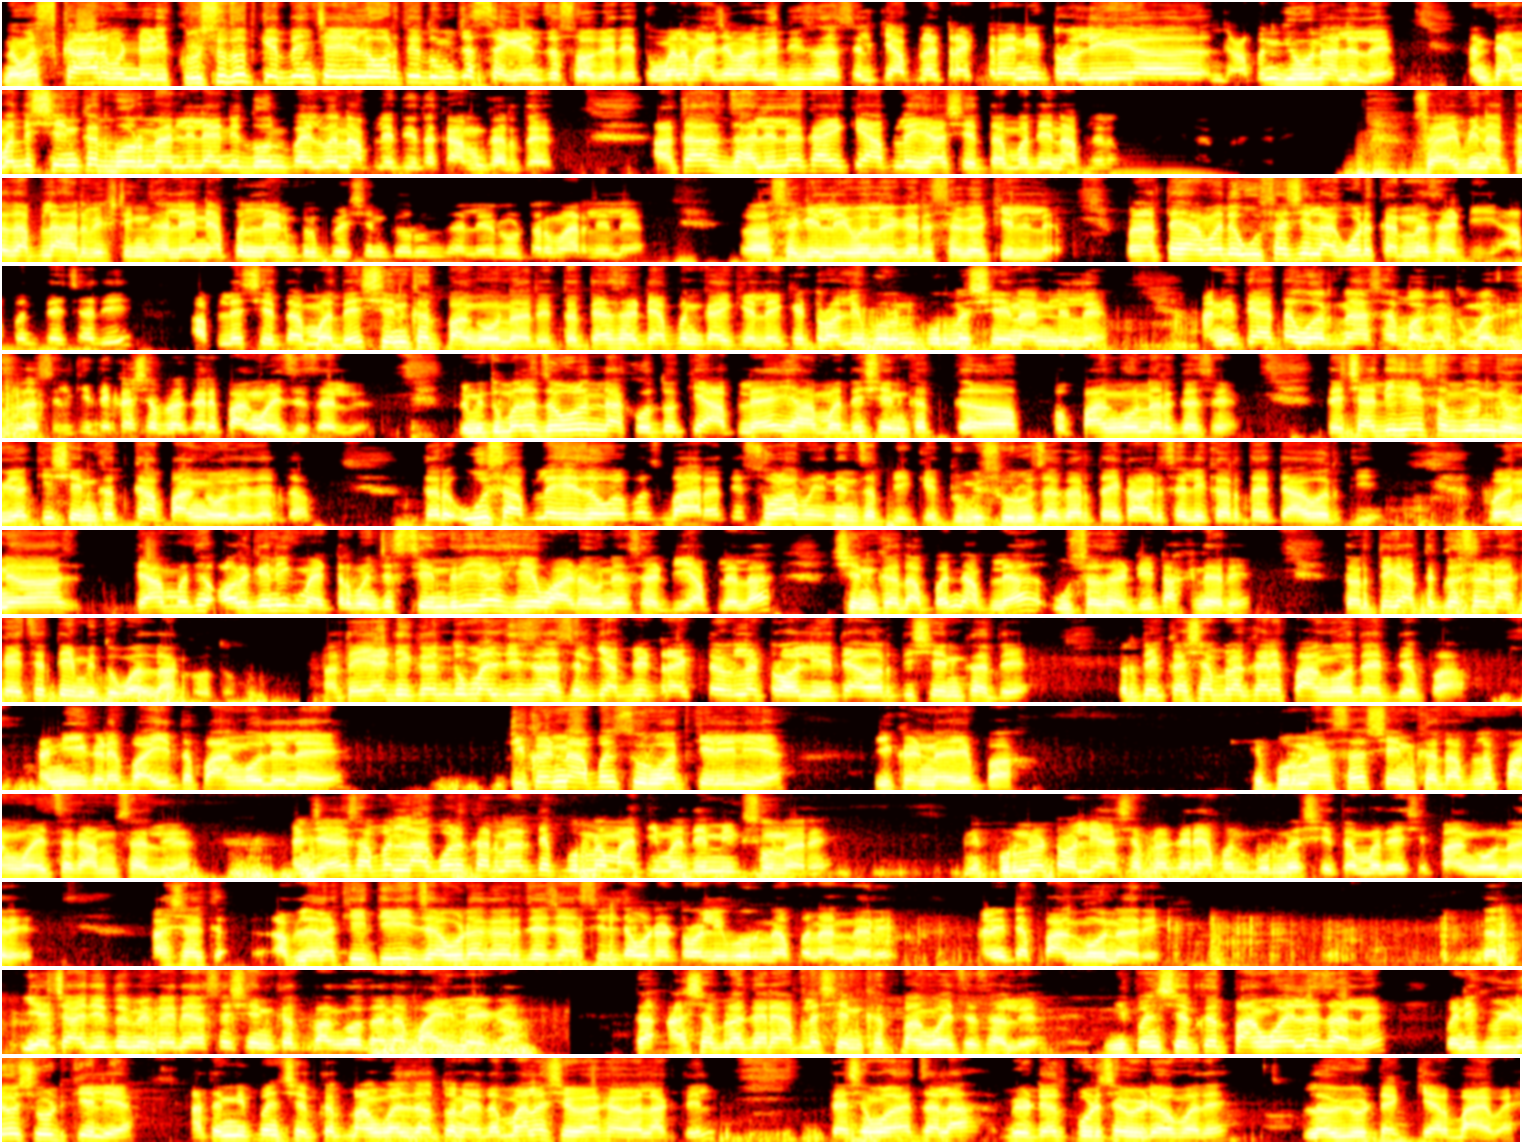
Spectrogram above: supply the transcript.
नमस्कार मंडळी कृषीदूत केतन चॅनेलवरती तुमच्या सगळ्यांचं स्वागत आहे. तुम्हाला माझ्या मागे दिसत असेल की आपला ट्रॅक्टर आणि ट्रॉली आपण घेऊन आलेलो आहे. आणि त्यामध्ये शेणखत भरून आणलेले आणि दोन पैलवान आपल्या तिथं काम करतायत आता झालेलं काय की आपल्या ह्या शेतामध्ये ना आपल्याला सोयाबीन आताच आपलं हार्वेस्टिंग झालं आणि आपण लँड प्रिपरेशन करून झाले रोटर मारलेलं आहे. सगळे लेवल वगैरे सगळं केलेलं आहे. पण आता ह्यामध्ये ऊसाची लागवड करण्यासाठी आपण त्याच्या आधी आपल्या शेतामध्ये शेणखत पांगवणार आहे. तर त्यासाठी आपण काय केलंय की ट्रॉली भरून पूर्ण शेण आणलेलं आहे. आणि ते आता वरनं असं बघा तुम्हाला दिसत असेल की ते कशा प्रकारे पांगवायचं चालू आहे. तर मी तुम्हाला जवळून दाखवतो की आपल्या ह्यामध्ये शेणखत पांगवणार कसं आहे. त्याच्या आधी हे समजून घेऊया की शेणखत का पांगवलं जातं. तर ऊस आपलं हे जवळपास बारा ते सोळा महिन्यांचं पीक आहे. तुम्ही सुरूचं करताय का अडचणी करताय त्यावरती. पण त्यामध्ये ऑर्गॅनिक मॅटर म्हणजे सेंद्रिय हे वाढवण्यासाठी आपल्याला शेणखत आपण आपल्या ऊसासाठी टाकणार आहे. तर ते आता कसं टाकायचं ते मी तुम्हाला दाखवतो. आता या ठिकाणी तुम्हाला दिसत असेल की आपली ट्रॅक्टरला ट्रॉली आहे त्यावरती शेणखत आहे. तर ते कशा प्रकारे पांगवत आहेत ते पहा. आणि इकडे पा इथं पांगवलेलं आहे. तिकडनं आपण सुरुवात केलेली आहे. इकडनं हे पहा. हे पूर्ण असं शेणखत आपलं पांगवायचं काम चालू आहे. आणि ज्यावेळेस आपण लागवड करणार ते पूर्ण मातीमध्ये मिक्स होणार आहे. आणि पूर्ण ट्रॉली अशा प्रकारे आपण पूर्ण शेतामध्ये अशी पांगवणार आहे. अशा आपल्याला किती जेवढं गरजेचं असेल तेवढ्या ट्रॉली भरून आपण आणणार आहे आणि त्या पांगवणार आहे. तर याच्या आधी तुम्ही कधी असं शेणखत पांगवताना पाहिलंय का? तर अशा प्रकारे आपलं शेणखत पांगवायचं चालू आहे. मी पण शेतखत पांगवायला चालू पण एक व्हिडिओ शूट केली आहे. आता मी पण शेतखत पांगवायला जातो नाही तर मला शिव्या खाव्या लागतील. त्याच्यामुळे चला भेटूयात पुढच्या व्हिडिओमध्ये. Love you take care bye bye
